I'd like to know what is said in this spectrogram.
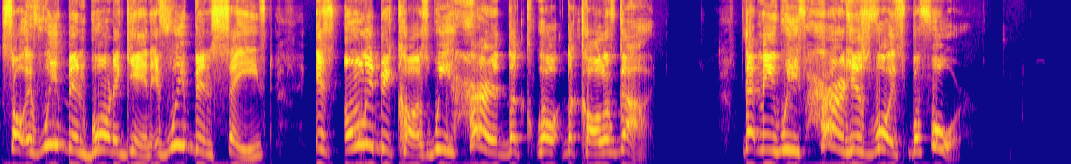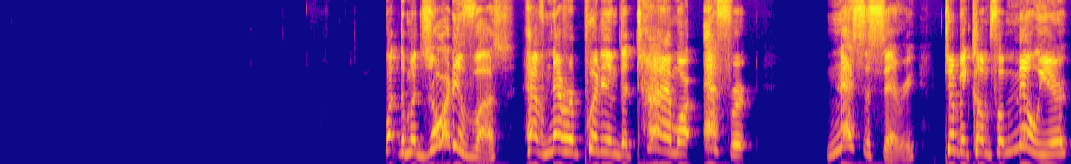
So if we've been born again, if we've been saved, it's only because we heard the call, the call of God. that means we've heard his voice before. But the majority of us have never put in the time or effort necessary to become familiar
